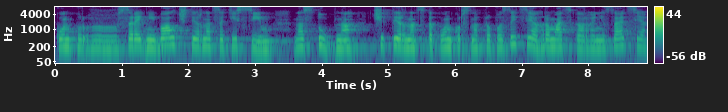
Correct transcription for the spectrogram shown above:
Конкур... е, Середній бал 14,7. Наступна 14 конкурсна пропозиція. Громадська організація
